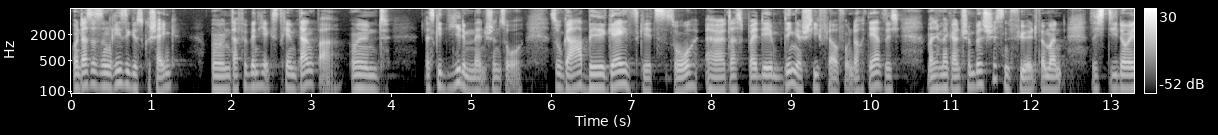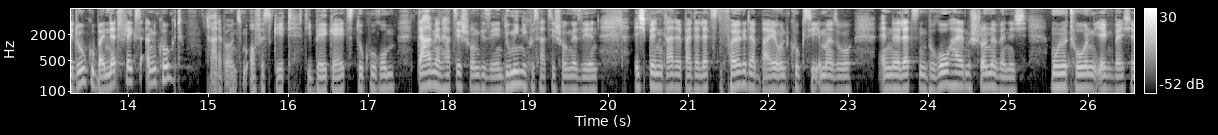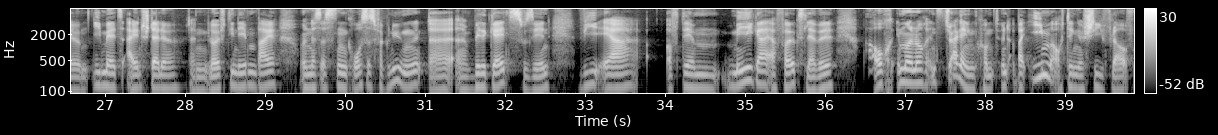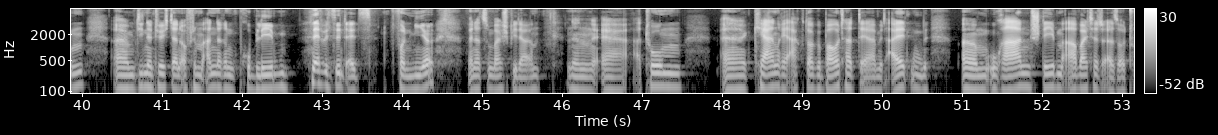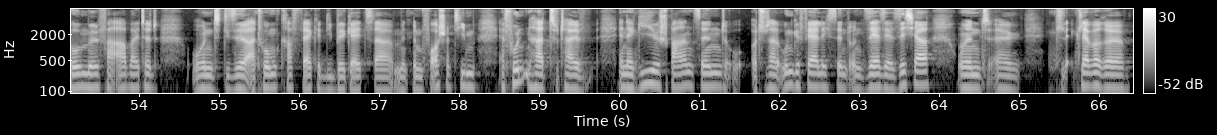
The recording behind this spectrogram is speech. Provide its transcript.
Und das ist ein riesiges Geschenk. Und dafür bin ich extrem dankbar. Und es geht jedem Menschen so. Sogar Bill Gates geht's so, äh, dass bei dem Dinge schieflaufen und auch der sich manchmal ganz schön beschissen fühlt, wenn man sich die neue Doku bei Netflix anguckt. Gerade bei uns im Office geht die Bill Gates Doku rum. Damian hat sie schon gesehen, Dominikus hat sie schon gesehen. Ich bin gerade bei der letzten Folge dabei und gucke sie immer so in der letzten Bürohalben Stunde, wenn ich monoton irgendwelche E-Mails einstelle, dann läuft die nebenbei und das ist ein großes Vergnügen, da äh, Bill Gates zu sehen, wie er auf dem mega Erfolgslevel auch immer noch ins Struggling kommt und bei ihm auch Dinge schief laufen, ähm, die natürlich dann auf einem anderen Problemlevel sind als von mir. Wenn er zum Beispiel da einen äh, Atomkernreaktor äh, gebaut hat, der mit alten ähm, Uranstäben arbeitet, also Atommüll verarbeitet und diese Atomkraftwerke, die Bill Gates da mit einem Forscherteam erfunden hat, total energiesparend sind, total ungefährlich sind und sehr, sehr sicher und äh, clevere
